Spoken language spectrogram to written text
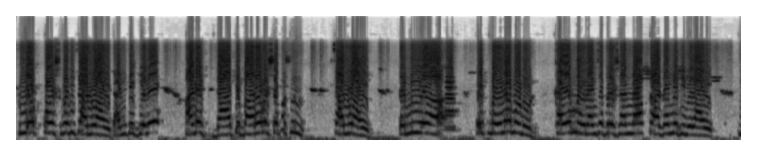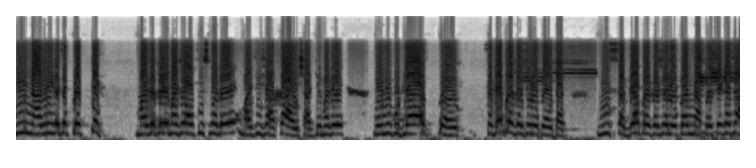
फ्री ऑफ कॉस्टमध्ये चालू आहेत. आणि ते गेले अनेक दहा ते बारा वर्षापासून चालू आहेत. तर मी एक महिला म्हणून कायम महिलांच्या प्रश्नांना प्राधान्य दिलेलं आहे. मी नागरिकाच्या प्रत्येक माझ्याकडे माझ्या ऑफिसमध्ये माझी शाखा आहे. शाखेमध्ये नेहमी कुठल्या सगळ्या प्रकारचे लोक येतात. मी सगळ्या प्रकारच्या लोकांना प्रत्येकाच्या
